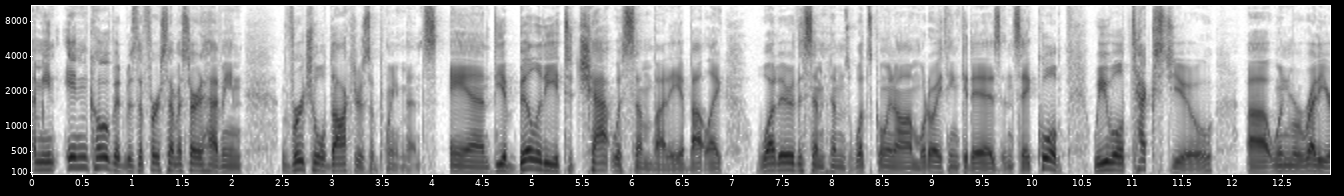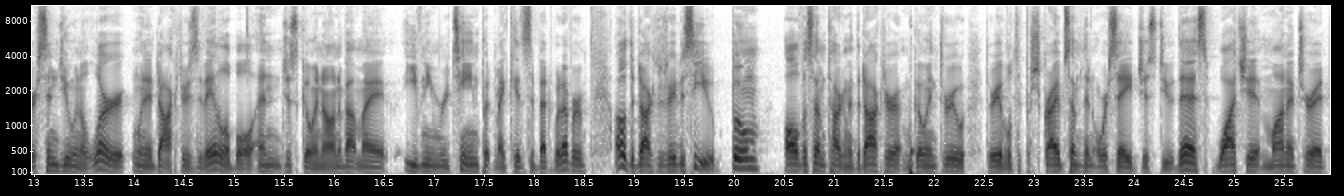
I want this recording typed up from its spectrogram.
I mean, in COVID was the first time I started having virtual doctor's appointments and the ability to chat with somebody about like what are the symptoms, what's going on, what do I think it is, and say, cool, we will text you uh, when we're ready or send you an alert when a doctor's available and just going on about my evening routine, put my kids to bed, whatever. Oh, the doctor's ready to see you. Boom, all of a sudden I'm talking to the doctor, I'm going through, they're able to prescribe something or say, just do this, watch it, monitor it,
